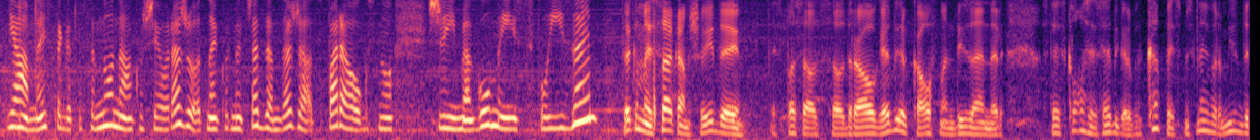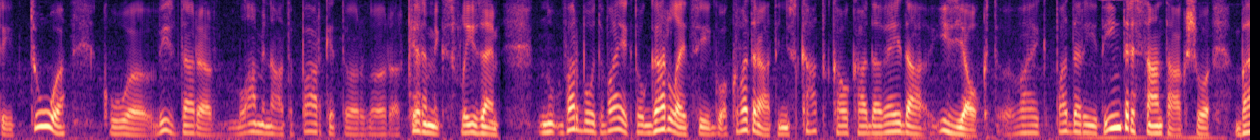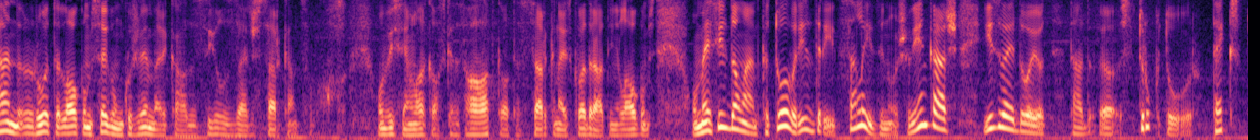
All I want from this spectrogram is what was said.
Jā, mēs tagad esam nonākuši jau ražotnē, kur mēs redzam dažādus paraugus no šīm gumijas flīzēm. Tad, kad mēs sākām šo ideju, es pasaucu savu draugu Edgars Kaufmanu, dizaineru. Es teicu, klausies, Edgars, kāpēc mēs nevaram izdarīt to, ko viss dara ar laminātu parketu, ar, ar, ar keramikas flīzēm? Nu, varbūt vajag to garlaicīgo kvadrātiņu skatu kaut kādā veidā izjaukt, vajag padarīt interesantāku šo bērnu rotaļlaukumu segumu, kurš vienmēr ir kāds zils, zaļš, sarkans. Oh, un visiem likās, ka tas oh, atkal tas sarkanais kvadrātiņa laukums. Un mēs izdomājām, ka to var izdarīt salīdzinoši vienkārši, izveidojot tādu uh, struktūru,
